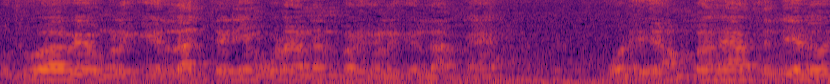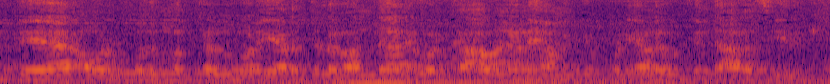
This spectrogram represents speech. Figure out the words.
பொதுவாகவே உங்களுக்கு எல்லாம் தெரியும் ஊடக நண்பர்களுக்கு எல்லாமே. ஒரு ஐம்பதாயிரத்துலேருந்து எழுபத்தாயிரம் ஒரு பொதுமக்கள் ஒரு இடத்துல வந்தாலே ஒரு காவல் நிலையம் அமைக்கக்கூடிய அளவுக்கு இந்த அரசு இருக்கு.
